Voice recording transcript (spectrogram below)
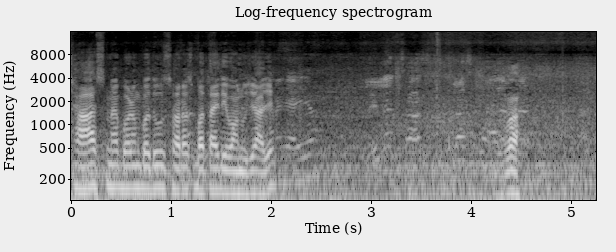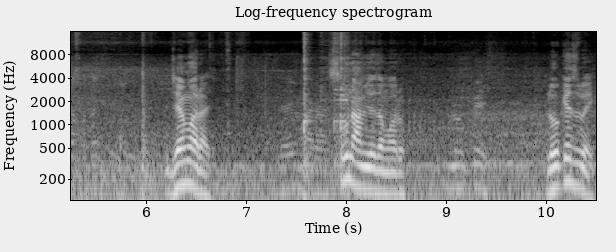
છાશ ને પણ બધું સરસ બતાવી દેવાનું છે આજે. વાહ. જય મહારાજ. શું નામ છે તમારું? લોકેશભાઈ?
